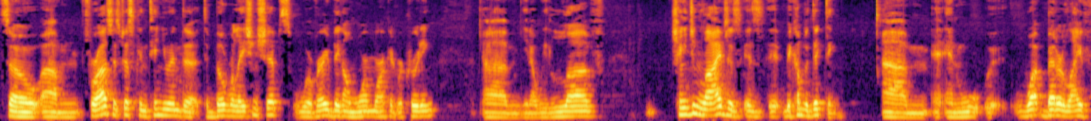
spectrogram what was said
So um, for us, it's just continuing to, to build relationships. We're very big on warm market recruiting. Um, you know, we love changing lives is, is it becomes addicting. Um, and, w- what better life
